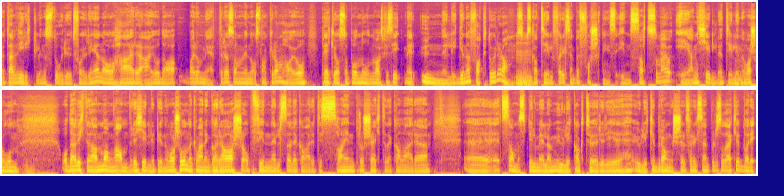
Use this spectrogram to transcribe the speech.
Dette er virkelig den store utfordringen, og her er jo da barometeret som vi nå snakker om, jo, peker også på noen hva skal vi si, mer underliggende faktorer da. Som skal til. F.eks. For forskningsinnsats, som er jo én kilde til innovasjon. Mm. Og det er viktig, det er mange andre kilder til innovasjon. Det kan være en garasjeoppfinnelse, det kan være et designprosjekt, det kan være eh, et samspill mellom ulike aktører i ulike bransjer f.eks. Så det er ikke bare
